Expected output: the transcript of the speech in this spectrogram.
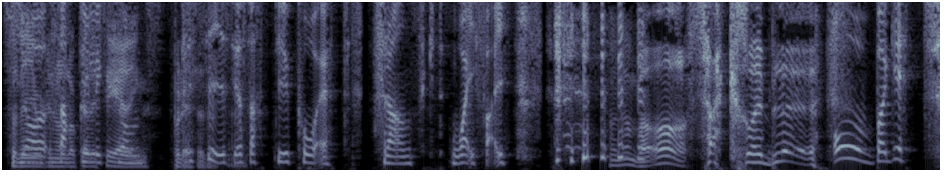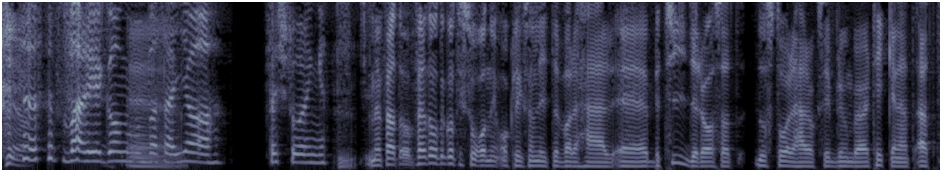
Så jag gjorde någon satt ju det Precis, sättet. jag satt ju på ett franskt wifi. Och de bara åh, sacre bleu! Åh, baguette! Varje gång man bara Eh. säger ja, förstår inget. Mm. Men för att, för att återgå till Sony och liksom lite vad det här eh, betyder då, så att då står det här också i Bloomberg-artikeln att, att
